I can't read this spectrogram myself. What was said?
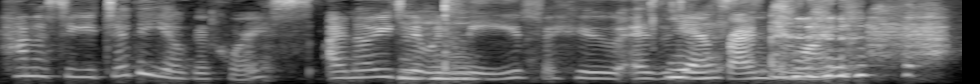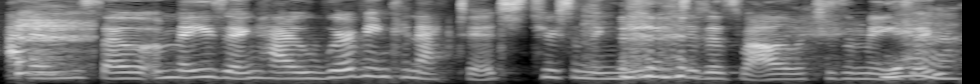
hannah so you did the yoga course i know you did mm-hmm. it with neve who is a yes. dear friend of mine and so amazing how we're being connected through something neve did as well which is amazing yeah.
